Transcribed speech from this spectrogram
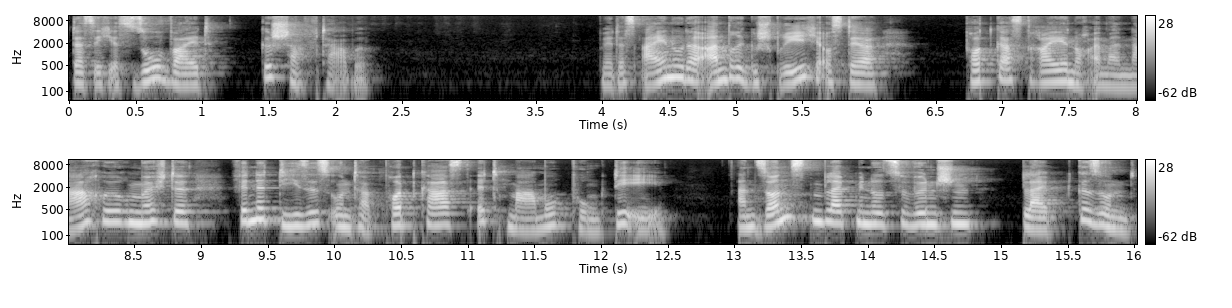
dass ich es so weit geschafft habe. Wer das ein oder andere Gespräch aus der Podcast-Reihe noch einmal nachhören möchte, findet dieses unter podcast.mamo.de. Ansonsten bleibt mir nur zu wünschen, bleibt gesund,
